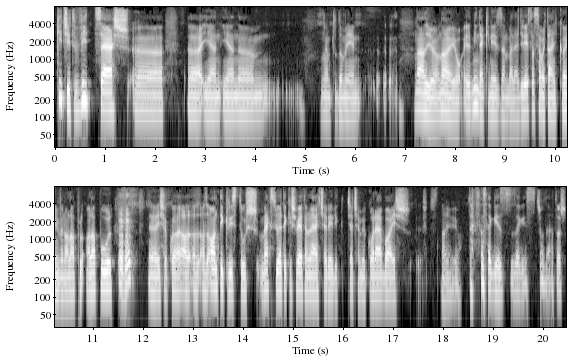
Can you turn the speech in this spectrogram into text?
kicsit vicces, uh, uh, ilyen, ilyen um, nem tudom én, nagyon jó, nagyon jó. Mindenki nézzen bele egy részt. Azt hiszem, hogy talán egy könyvön alap, alapul, uh-huh. és akkor az Antikrisztus megszületik, és véletlenül elcserélik csecsemő korába, és nagyon jó. az egész, az egész csodálatos.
